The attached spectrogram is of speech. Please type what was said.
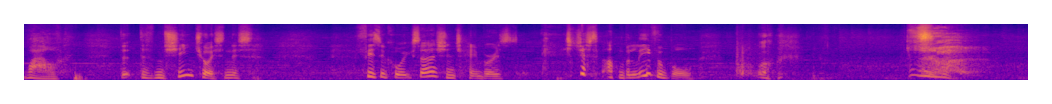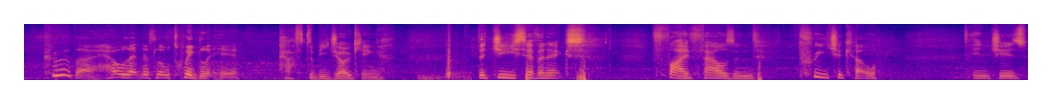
Wow, the, the machine choice in this physical exertion chamber is it's just unbelievable. Who the hell let this little twiglet here? Have to be joking. The G7X 5000 preacher curl, inches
